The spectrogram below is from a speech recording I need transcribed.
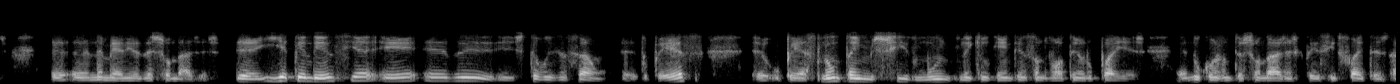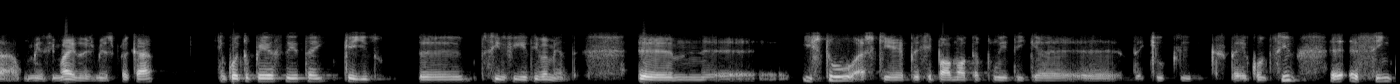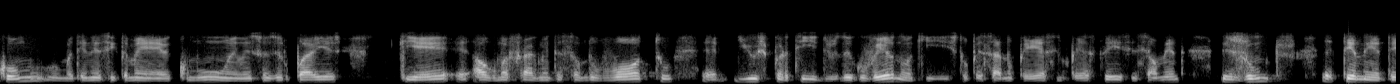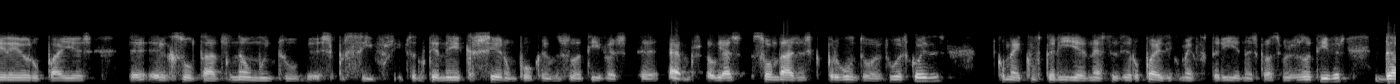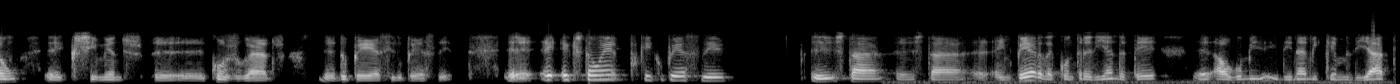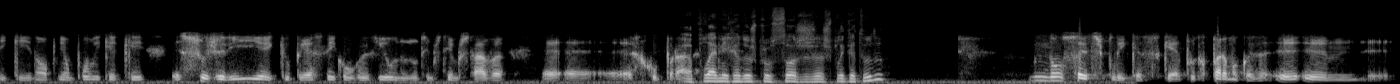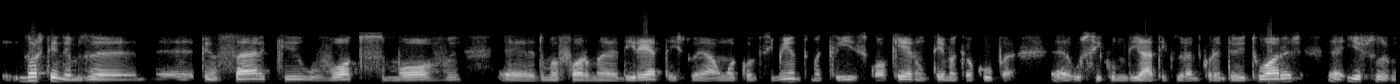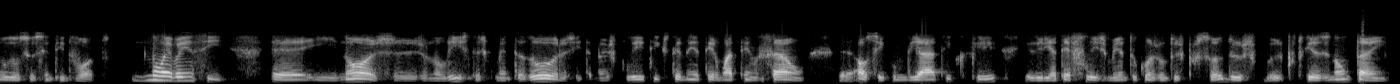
na média das sondagens. E a tendência é de estabilização do PS. O PS não tem mexido muito naquilo que é a intenção de voto em europeias no conjunto das sondagens que têm sido feitas há um mês e meio, dois meses para cá, enquanto o PSD tem caído Uh, significativamente. Uh, isto acho que é a principal nota política uh, daquilo que, que, tem acontecido, assim como uma tendência que também é comum em eleições europeias, que é alguma fragmentação do voto e os partidos de governo, aqui estou a pensar no PS e no PSD, essencialmente, juntos tendem a ter europeias resultados não muito expressivos e, portanto, tendem a crescer um pouco em legislativas ambos. Aliás, sondagens que perguntam as duas coisas como é que votaria nestas europeias e como é que votaria nas próximas legislativas, dão eh, crescimentos eh, conjugados eh, do PS e do PSD. Eh, a questão é porque é que o PSD eh, está, eh, está em perda, contrariando até alguma dinâmica mediática e na opinião pública que sugeria que o PSD com o Rio nos últimos tempos estava a recuperar. A polémica dos professores explica tudo? Não sei se explica sequer, porque repara uma coisa, eh, eh, nós tendemos a pensar que o voto se move eh, de uma forma direta, isto é, há um acontecimento, uma crise qualquer, um tema que ocupa o ciclo mediático durante 48 horas e as pessoas mudam o seu sentido de voto. Não é bem assim. E nós, jornalistas, comentadores e também os políticos, tendem a ter uma atenção ao ciclo mediático que, eu diria até felizmente, o conjunto dos, dos portugueses não tem.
